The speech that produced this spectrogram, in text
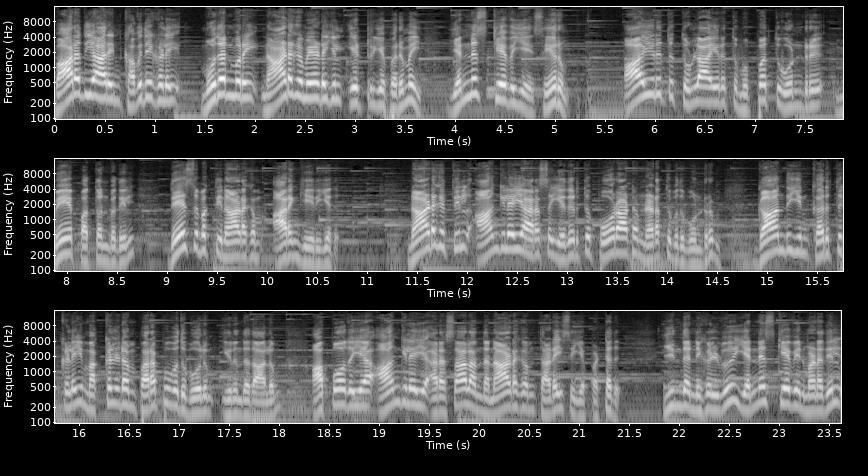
பாரதியாரின் கவிதைகளை முதன்முறை நாடக மேடையில் ஏற்றிய பெருமை என்எஸ்கேவையே சேரும். ஆயிரத்து தொள்ளாயிரத்து முப்பத்து ஒன்று மே பத்தொன்பதில் தேசபக்தி நாடகம் அரங்கேறியது. நாடகத்தில் ஆங்கிலேய அரசை எதிர்த்து போராட்டம் நடத்துவது போன்றும் காந்தியின் கருத்துக்களை மக்களிடம் பரப்புவது போலும் இருந்ததாலும் அப்போதைய ஆங்கிலேய அரசால் அந்த நாடகம் தடை செய்யப்பட்டது. இந்த நிகழ்வு என்எஸ்கேவின் மனதில்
